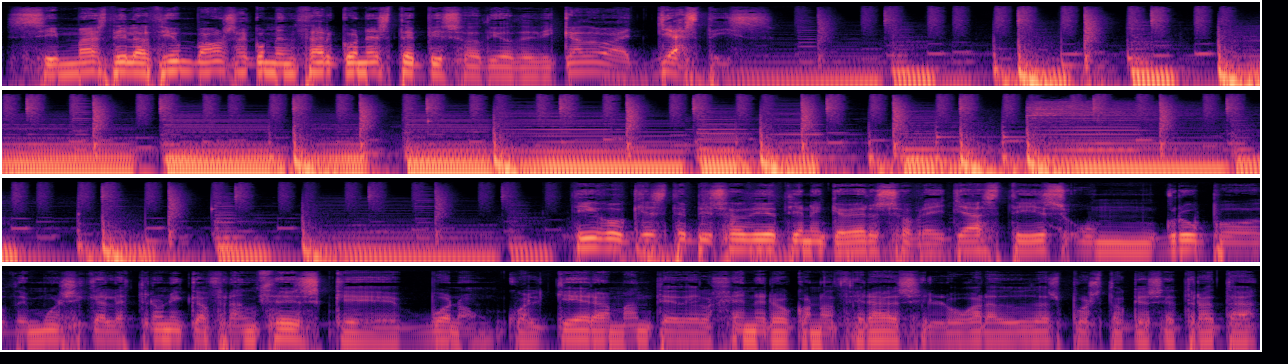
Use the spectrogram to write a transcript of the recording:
Sin más dilación, vamos a comenzar con este episodio dedicado a Justice. Digo que este episodio tiene que ver sobre Justice, un grupo de música electrónica francés que, bueno, cualquier amante del género conocerá sin lugar a dudas, puesto que se trata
